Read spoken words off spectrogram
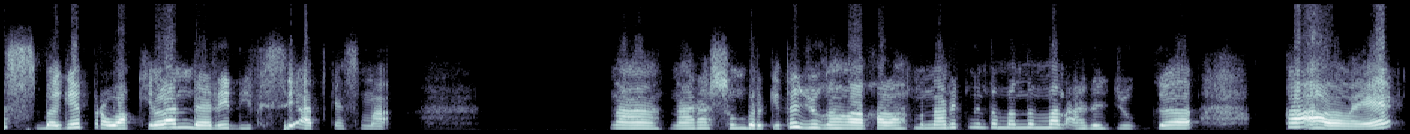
sebagai perwakilan dari divisi Adkesma. Nah, narasumber kita juga nggak kalah menarik nih teman-teman. Ada juga Kak Ale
